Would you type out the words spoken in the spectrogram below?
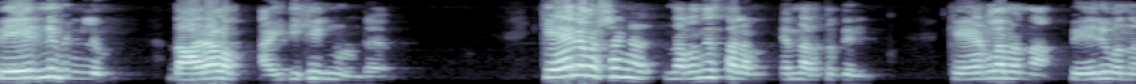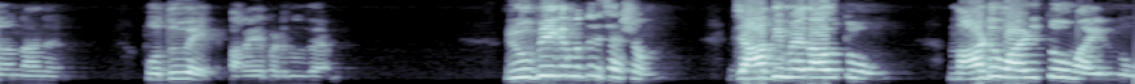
പേരിന് പിന്നിലും ധാരാളം ഐതിഹ്യങ്ങളുണ്ട്. കേരവശങ്ങൾ നിറഞ്ഞ സ്ഥലം എന്നർത്ഥത്തിൽ കേരളം എന്ന പേര് വന്നതെന്നാണ് പൊതുവെ പറയപ്പെടുന്നത്. രൂപീകരണത്തിന് ശേഷം ജാതി മേധാവിത്വവും നാടുവാഴിത്വവുമായിരുന്നു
